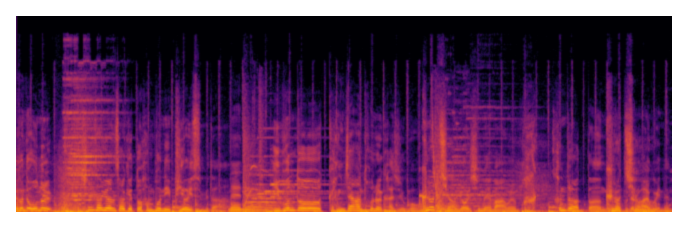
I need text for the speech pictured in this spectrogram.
자 근데 오늘 신상현석에 또 한 분이 비어 있습니다. 네네. 이분도 굉장한 톤을 가지고 그렇죠. 또 여심의 마음을 막 흔들었던 그런 그렇죠. 분들로 알고 있는데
